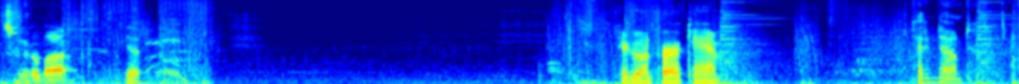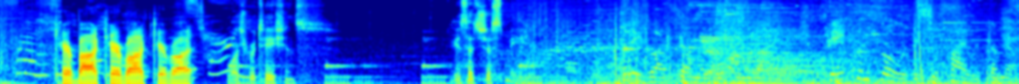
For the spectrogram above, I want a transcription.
Just gonna go bot. Yep. They're going for our camp. Head him down. Care bot, care bot, care bot. Watch rotations. I guess that's just me. Triglav online. Take control of it to pilot the mech.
